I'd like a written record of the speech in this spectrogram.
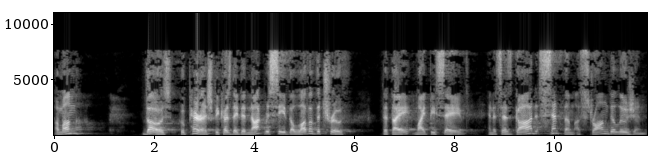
among those who perish because they did not receive the love of the truth that they might be saved. And it says, God sent them a strong delusion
